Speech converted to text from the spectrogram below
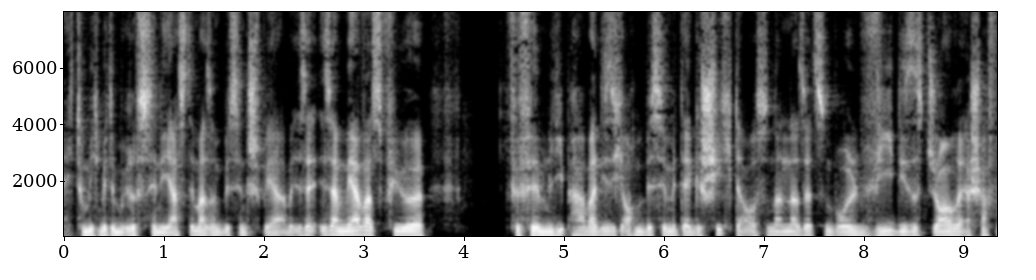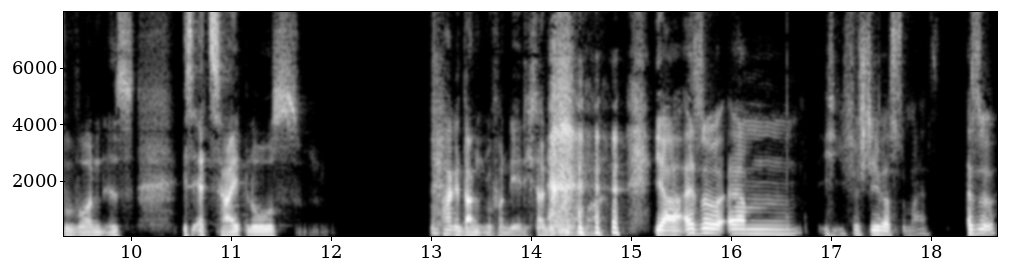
ich tue mich mit dem Begriff Cineast immer so ein bisschen schwer, aber ist er, ist er mehr was für, für Filmliebhaber, die sich auch ein bisschen mit der Geschichte auseinandersetzen wollen, wie dieses Genre erschaffen worden ist? Ist er zeitlos? Ein paar Gedanken von dir hätte ich da gerne nochmal. ja, also ähm, ich, ich verstehe, was du meinst. Also,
